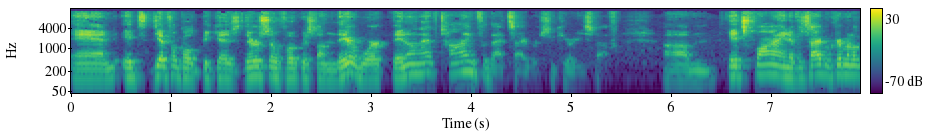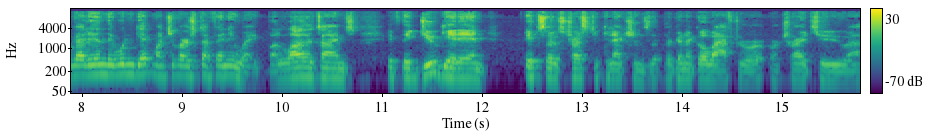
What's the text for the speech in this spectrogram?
And it's difficult because they're so focused on their work, they don't have time for that cybersecurity stuff. Um, it's fine if a cyber criminal got in, they wouldn't get much of our stuff anyway. But a lot of the times, if they do get in, it's those trusted connections that they're going to go after or, or try to uh,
